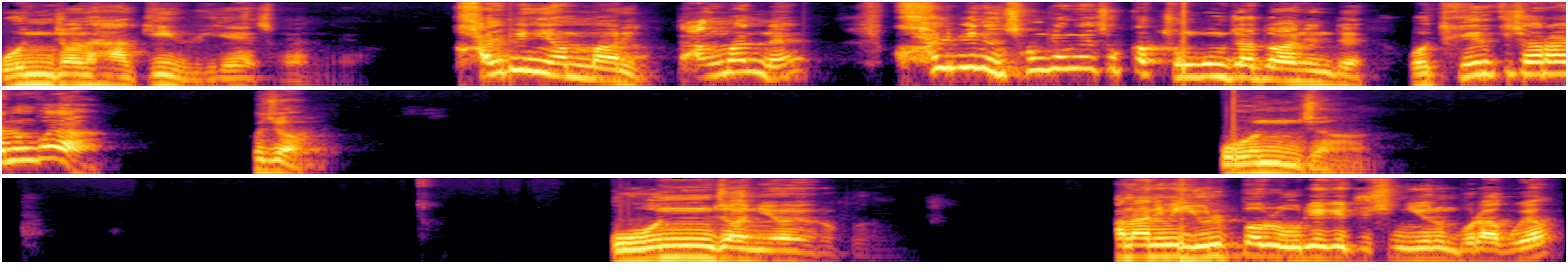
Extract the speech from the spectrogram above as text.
온전하기 위해서였네요. 칼빈이 한 말이 딱 맞네. 칼빈은 성경 해석학 전공자도 아닌데 어떻게 이렇게 잘하는 거야? 그죠? 온전. 온전이요, 여러분. 하나님이 율법을 우리에게 주신 이유는 뭐라고요?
